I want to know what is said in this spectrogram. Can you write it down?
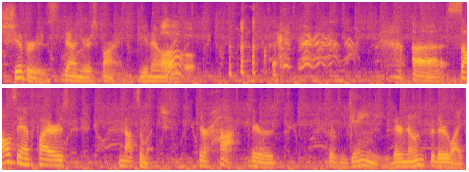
shivers down your spine. You know, like, oh uh, solid amplifiers not so much. They're hot. They're they're gainy. They're known for their like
